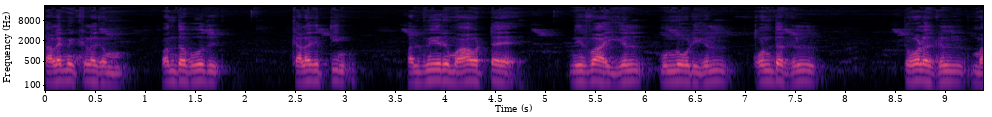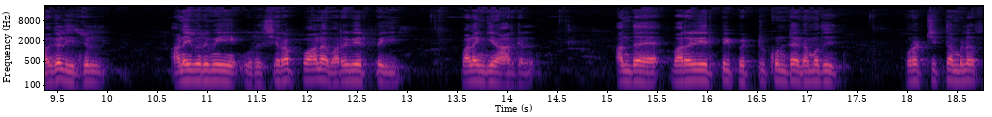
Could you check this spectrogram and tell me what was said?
தலைமை கழகம் வந்தபோது கழகத்தின் பல்வேறு மாவட்ட நிர்வாகிகள் முன்னோடிகள் தொண்டர்கள் தோழர்கள் மகளிர்கள் அனைவருமே ஒரு சிறப்பான வரவேற்பை வழங்கினார்கள். அந்த வரவேற்பை பெற்றுக்கொண்ட நமது புரட்சி தமிழர்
